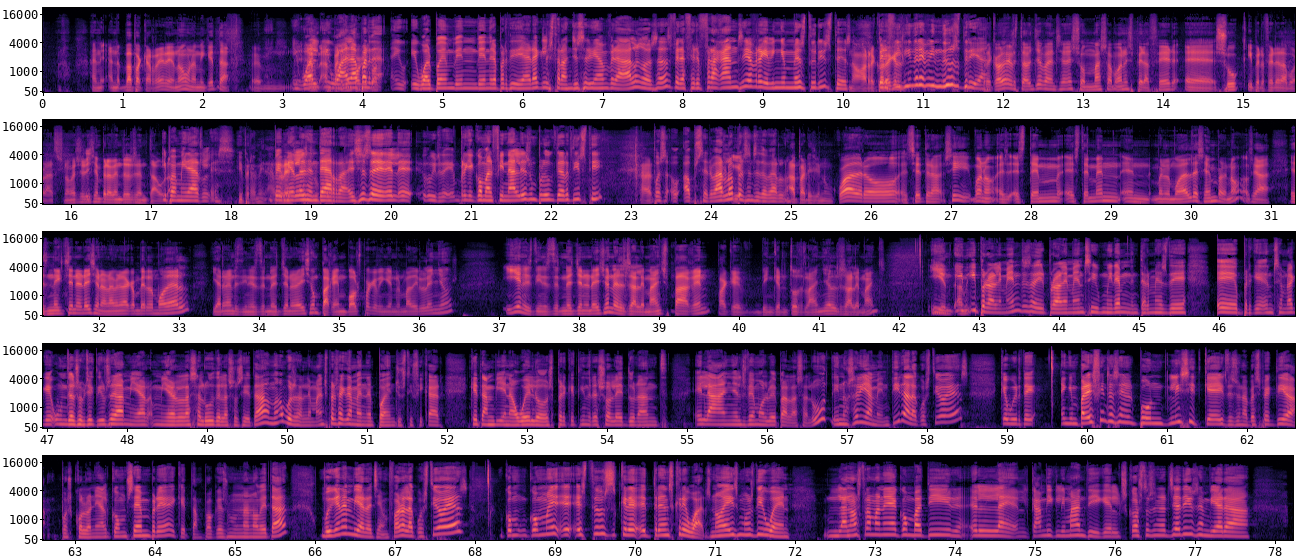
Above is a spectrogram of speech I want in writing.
va per carrera, no?, una miqueta. Em, Igual, em igual, a poc part, i- igual podem ven- vendre a partir d'ara que les taronges serviran per a algo, saps? Per a fer fragància perquè vinguin més turistes. No, per que, fi el, tindrem indústria. recorda que les taronges valencianes són massa bones per a fer eh, suc i per a fer elaborats. Només serveixen per a vendre'ls en taula. I per mirar-les. I per a mirar-les. Per mirar-les en terra. Això és el, el, ui, perquè com al final és un producte artístic, Clar. pues, a- observar-lo I- però sense tocar-lo. apareix en un quadro, etc. Sí, bueno, es, estem, estem en, en, en el model de sempre, no? O sea, els Next Generation anaven a canviar el model i ara en els diners de Next Generation paguem vols perquè vinguin els madrilenyos i en els diners de Next Generation els alemanys paguen perquè vinguin tot l'any els alemanys. I, en- i, i probablement, és a dir, probablement si ho mirem en termes de... Eh, perquè em sembla que un dels objectius era millorar, millorar la salut de la societat, no? Pues els alemanys perfectament el poden justificar que també abuelos perquè tindre solet durant l'any els ve molt bé per la salut i no seria mentira. La qüestió és que vull dir em pareix fins a cert punt lícit que ells, des d'una perspectiva pues, colonial com sempre, i que tampoc és una novetat, vulguin enviar a gent fora. La qüestió és com, com estos cre trens creuats, no? Ells ens diuen la nostra manera de combatir el, el canvi climàtic, els costos energètics, enviar a,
